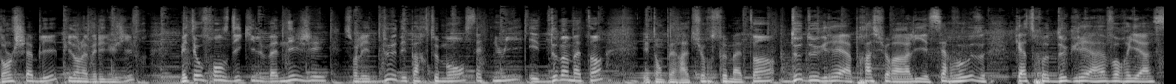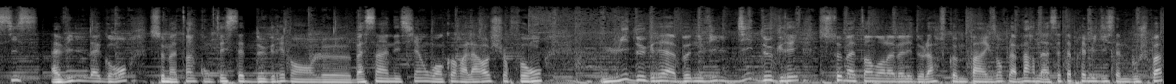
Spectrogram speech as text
dans le Chablais, puis dans la vallée du Gifre. Météo France dit qu'il va neiger sur les deux départements cette nuit et demain matin. Les températures ce matin, 2 degrés à Pras-sur-Arly et Servoz, 4 degrés à Avoria, 6 à Ville-Lagrand. Ce matin, comptez 7 degrés dans le bassin annécien ou encore à La Roche-sur-Foron. 8 degrés à Bonneville, 10 degrés ce matin dans la vallée de l'Arve, comme par exemple à Marna. Cet après-midi, ça ne bouge pas.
